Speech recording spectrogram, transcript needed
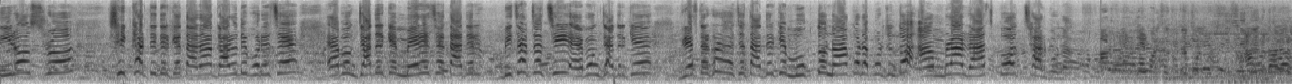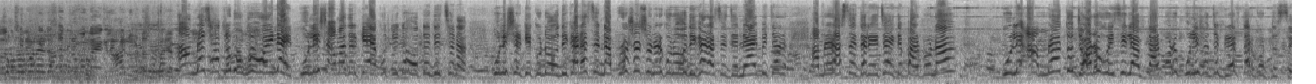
নিরস্ত্র শিক্ষার্থীদেরকে তারা গারদে ভরেছে এবং যাদেরকে মেরেছে তাদের বিচার চাচ্ছি এবং যাদেরকে গ্রেফতার করা হয়েছে তাদেরকে মুক্ত না করা পর্যন্ত আমরা রাজপথ ছাড়ব না। আমরা ছাত্রভঙ্গ হই নাই, পুলিশ একত্রিত হতে দিচ্ছে না। পুলিশের কি কোনো অধিকার আছে না প্রশাসনের কোনো অধিকার আছে যে ন্যায় বিচার আমরা রাস্তায় দাঁড়িয়ে যাইতে পারব না? পুলিশ আমরা তো জড়ো হয়েছিলাম তারপরে পুলিশ হচ্ছে গ্রেফতার করতেছে।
